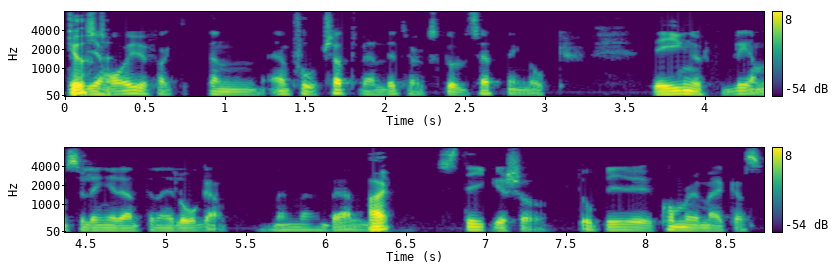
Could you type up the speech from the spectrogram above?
Just vi har ju faktiskt en, en fortsatt väldigt hög skuldsättning och det är inget problem så länge räntorna är låga. Men när de väl Nej. stiger så då blir, kommer det märkas.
